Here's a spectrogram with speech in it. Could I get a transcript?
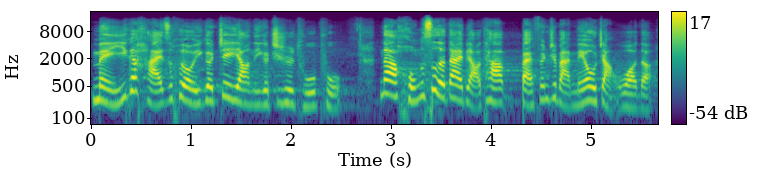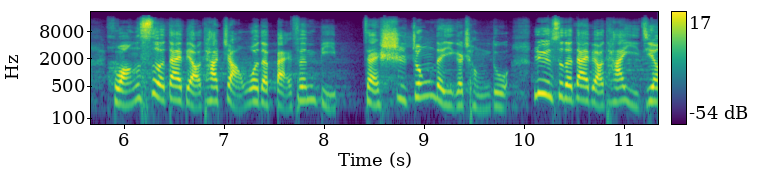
每一个孩子会有一个这样的一个知识图谱。那红色的代表他百分之百没有掌握的，黄色代表他掌握的百分比。在适中的一个程度，绿色的代表他已经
